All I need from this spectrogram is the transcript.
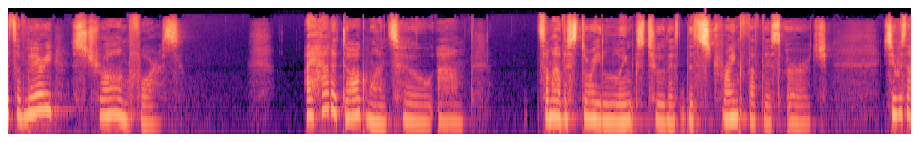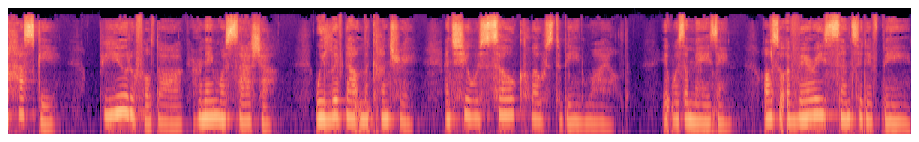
It's a very strong force. I had a dog once who um, somehow the story links to the, the strength of this urge. She was a husky, beautiful dog. Her name was Sasha. We lived out in the country, and she was so close to being wild. It was amazing. Also, a very sensitive being.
